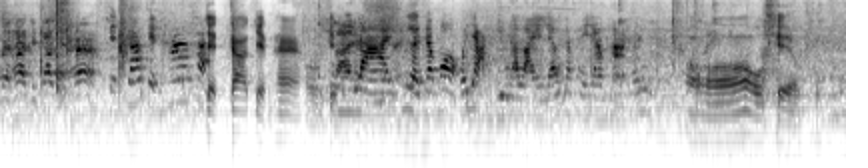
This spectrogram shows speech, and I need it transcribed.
เป็นห้าเจ็ดเก้าเจ็ดห้าเจ็ดเก้าเจ็ดห้าค่ะ7975โอเค จะมีไลน์เผื่อจะบอกว่าอยากกินอะไรแล้วจะพยายามหาให้ อ๋อ โอเค โอเคมี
